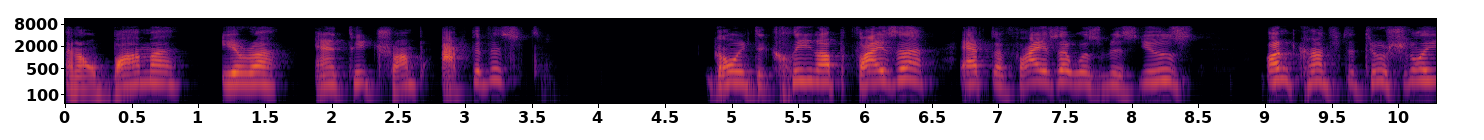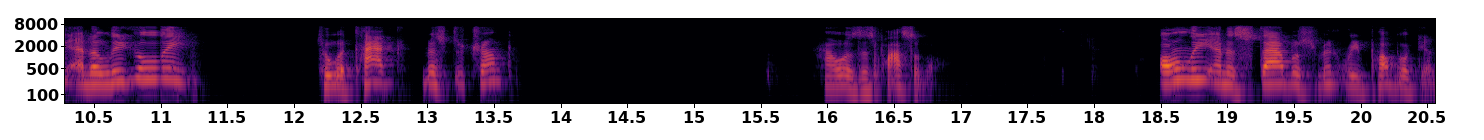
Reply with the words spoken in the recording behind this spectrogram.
An Obama era anti Trump activist? Going to clean up FISA after FISA was misused unconstitutionally and illegally? To attack Mr. Trump? How is this possible? Only an establishment Republican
